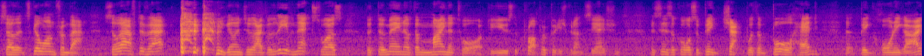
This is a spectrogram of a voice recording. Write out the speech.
So let's go on from that. So after that, we go into, I believe next was the domain of the Minotaur, to use the proper British pronunciation. This is, of course, a big chap with a bull head, big horny guy,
